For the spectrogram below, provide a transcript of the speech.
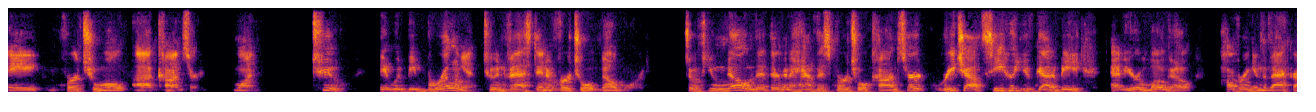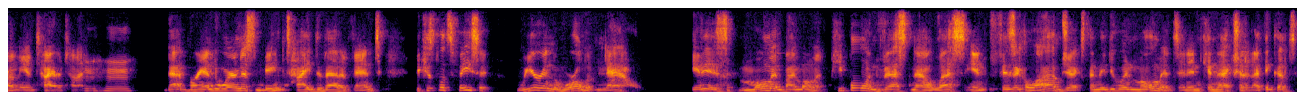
a virtual uh, concert. One, Two, it would be brilliant to invest in a virtual billboard. So if you know that they're going to have this virtual concert, reach out, see who you've got to be, have your logo hovering in the background the entire time. Mm-hmm. That brand awareness and being tied to that event, because let's face it, we are in the world of now. It is moment by moment. People invest now less in physical objects than they do in moments and in connection. And I think that's,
